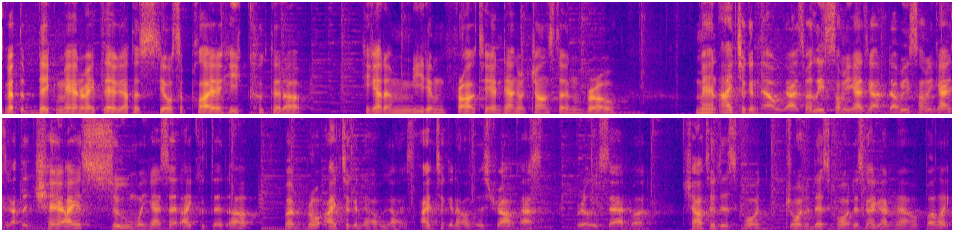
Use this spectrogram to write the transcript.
We got the big man right there. We got the steel supplier. He cooked it up. He got a medium frog tee and Daniel Johnston, bro. Man, I took an L, guys. But at least some of you guys got W. Some of you guys got the chair. I assume when you guys said I cooked it up. But bro, I took an L, guys. I took an L in this drop. That's really sad. But shout out to Discord. Join the Discord. This guy got an L. But like,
